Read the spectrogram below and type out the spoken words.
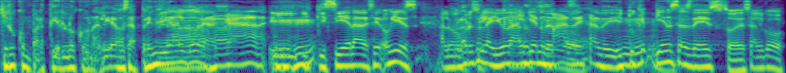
quiero compartirlo con alguien. O sea, aprendí algo de acá y, quisiera decir, oye, a lo mejor eso le ayuda a alguien más. Deja de, ¿Y tú qué piensas de esto? Es algo,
